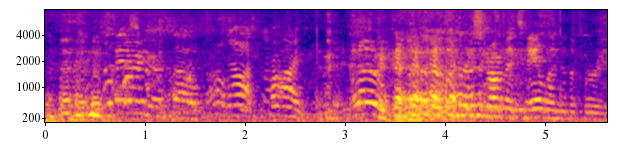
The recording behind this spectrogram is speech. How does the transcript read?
oh, on the tail end of the parade.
